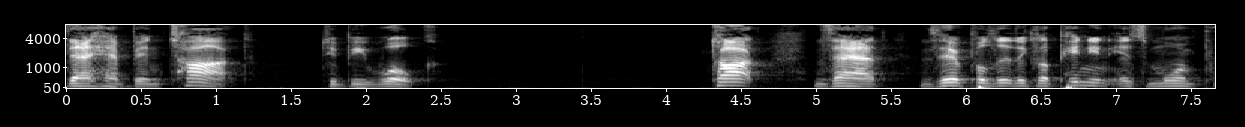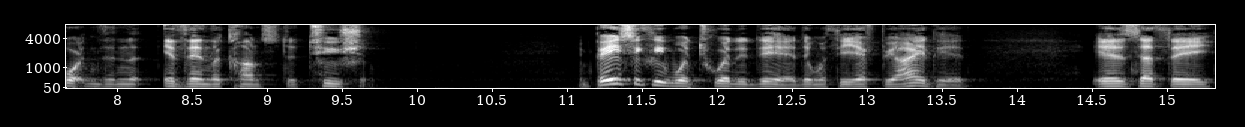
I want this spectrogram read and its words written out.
that have been taught to be woke. Taught that their political opinion is more important than the, than the Constitution. And basically, what Twitter did and what the FBI did is that they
